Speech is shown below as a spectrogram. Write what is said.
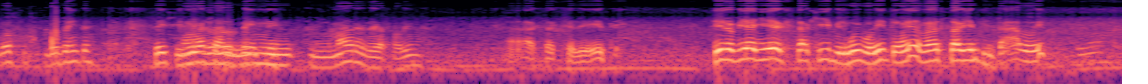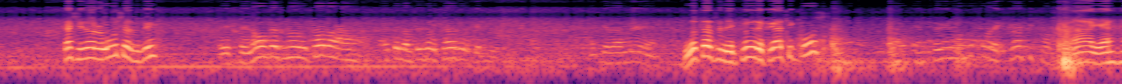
Dos, 220. Seis No, cilindros, esa, 220. mi, mi madre es de gasolina. Ah, está excelente. Sí, lo vi ayer que está aquí, muy bonito, ¿eh? Además está bien pintado, ¿eh? Casi no lo usas, ¿o qué? Este, no, que no lo usaba. Ahorita lo empiezo a usar porque pues, hay que darle... ¿No estás en el club de clásicos? Estoy en un grupo de clásicos. Ah, ya.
